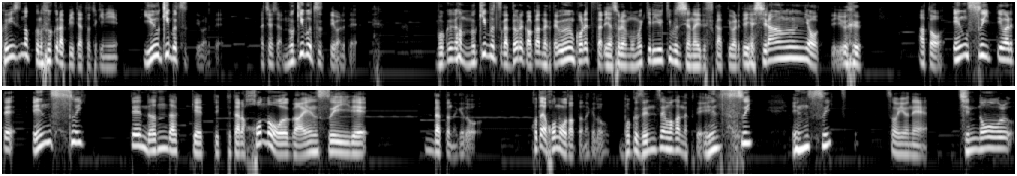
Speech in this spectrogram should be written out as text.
クイズノックのふくらピーってやった時に、有機物って言われて、あ、違う違う、無機物って言われて、僕が無機物がどれか分かんなくて、うーん、これって言ったら、いや、それ思いっきり有機物じゃないですかって言われて、いや、知らんよっていう。あと、塩水って言われて、塩水っってなんだっけって言ってたら、炎が塩水で、だったんだけど、答え炎だったんだけど、僕全然分かんなくて、塩水？塩水？っつって。そういうね、知能、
